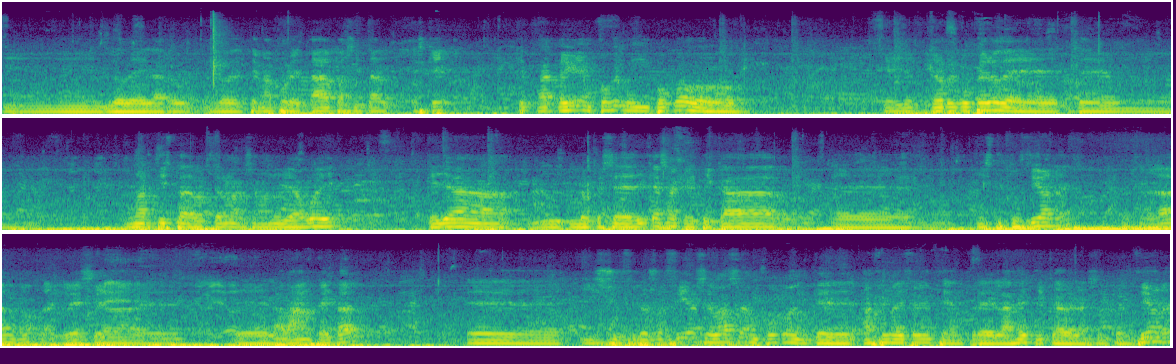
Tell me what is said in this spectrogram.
Y, lo, de la, lo del tema por etapas y tal, es que, hay un enfoque como un poco que yo, recupero de, un, artista de Barcelona que se llama Nuria Way, que ella lo que se dedica es a criticar eh, instituciones en general, ¿no? la iglesia, eh, eh, la banca y tal. Y su filosofía se basa un poco en que hace una diferencia entre la ética de las intenciones,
